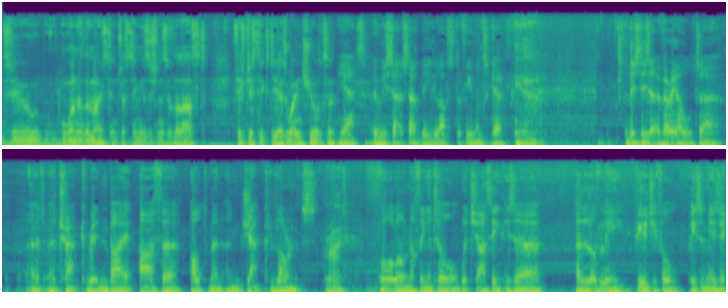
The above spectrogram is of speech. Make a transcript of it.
To one of the most interesting musicians of the last 50 or 60 years, Wayne Shorter. Yes, who we sadly lost a few months ago. Yeah. This is a very old uh, a, a track written by Arthur Altman and Jack Lawrence, Right. All or Nothing at All, which I think is a, a lovely, beautiful piece of music.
